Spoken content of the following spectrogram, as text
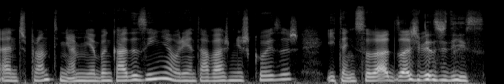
antes, pronto, tinha a minha bancadazinha, orientava as minhas coisas e tenho saudades às vezes disso.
